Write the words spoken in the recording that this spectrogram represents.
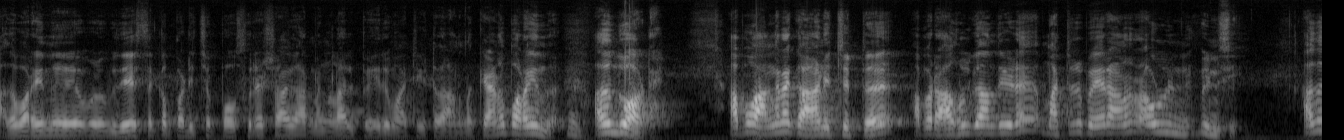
അത്. പറയുന്നത് വിദേശത്തൊക്കെ പഠിച്ചപ്പോൾ സുരക്ഷാ കാരണങ്ങളാൽ പേര് മാറ്റിയിട്ടതാണെന്നൊക്കെയാണ് പറയുന്നത്. അതെന്തു ആവട്ടെ. അപ്പോൾ അങ്ങനെ കാണിച്ചിട്ട് അപ്പോൾ രാഹുൽ ഗാന്ധിയുടെ മറ്റൊരു പേരാണ് റൗൾ വിൻസി. അത്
